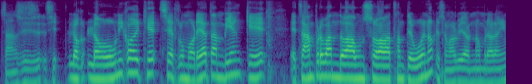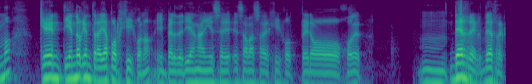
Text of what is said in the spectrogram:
O sea, Lo, lo, único es que se rumorea también que estaban probando a un SOA bastante bueno, que se me ha olvidado el nombre ahora mismo, que entiendo que entraría por Hiko, ¿no? Y perderían ahí ese, esa base de Hiko. Pero, joder. Mm, Derrek, Derrek.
